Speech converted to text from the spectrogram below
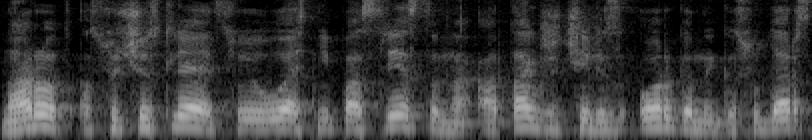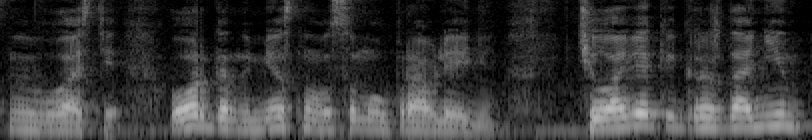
Народ осуществляет свою власть непосредственно, а также через органы государственной власти, органы местного самоуправления. Человек и гражданин,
